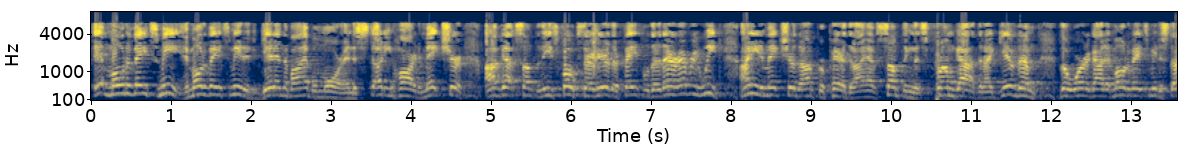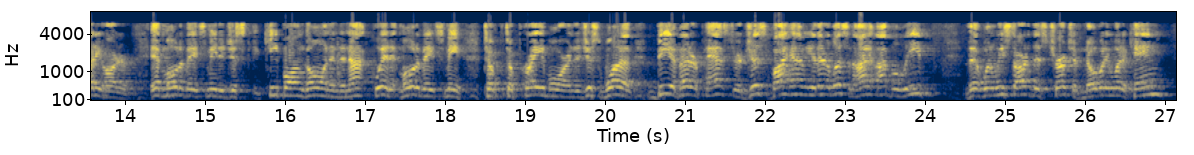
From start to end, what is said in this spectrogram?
it motivates me. It motivates me to get in the Bible more and to study hard and make sure I've got something. These folks, they're here, they're faithful, they're there every week. I need to make sure that I'm prepared, that I have something that's from God, that I give them the Word of God. It motivates me to study harder. It motivates me to just keep on going and to not quit. It motivates me to, to pray more and to just want to be a better pastor just by having you there. Listen, I, I believe that when we started this church, if nobody would have came,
